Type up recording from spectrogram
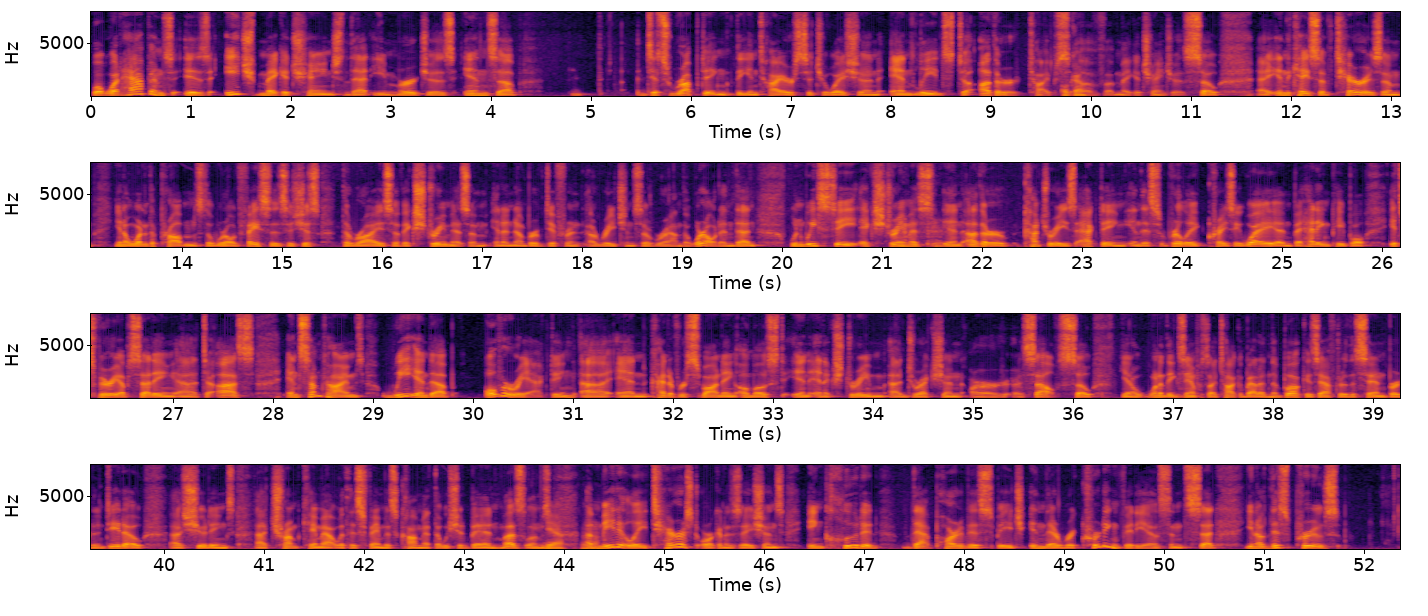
Well, what happens is each mega change that emerges ends up disrupting the entire situation and leads to other types okay. of uh, mega changes. So, uh, in the case of terrorism, you know, one of the problems the world faces is just the rise of extremism in a number of different uh, regions around the world. And then when we see extremists in other countries acting in this really crazy way and beheading people, it's very upsetting uh, to us. And sometimes we end up overreacting uh, and kind of responding almost in an extreme uh, direction ourselves. So, you know, one of the examples I talk about in the book is after the San Bernardino uh, shootings, uh, Trump came out with his famous comment that we should ban Muslims. Yeah, Immediately, terrorist organizations included that part of his speech in their recruiting videos and said, you know, this proves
